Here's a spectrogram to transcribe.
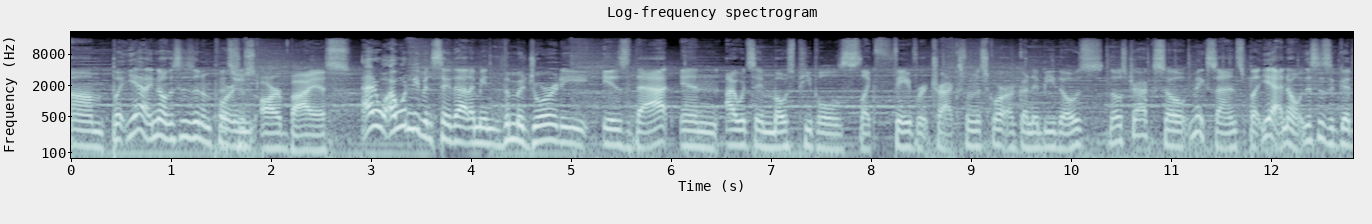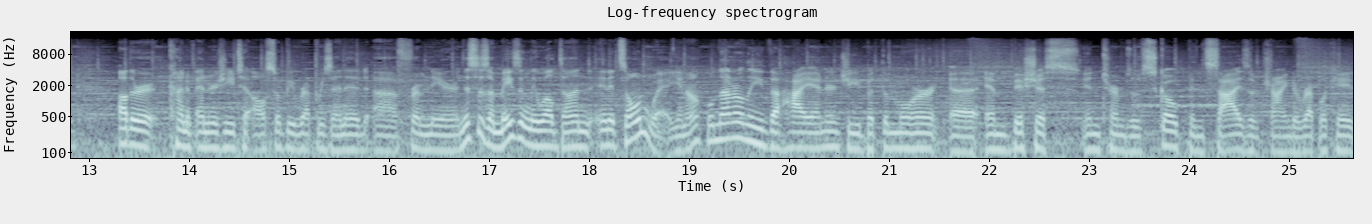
Um, but yeah, no, this is an important. just our bias. I, don't- I wouldn't even say that. I mean, the majority is that, and I would say most people's like favorite tracks from the score are going to be those those tracks. So it makes sense. But yeah, no, this is a good other kind of energy to also be represented uh, from Nier. And this is amazingly well done in its own way, you know? Well, not only the high energy, but the more uh, ambitious in terms of scope and size of trying to replicate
